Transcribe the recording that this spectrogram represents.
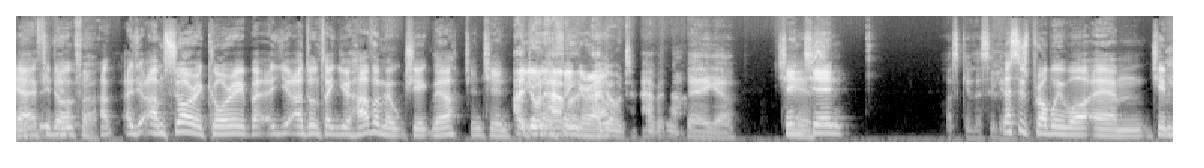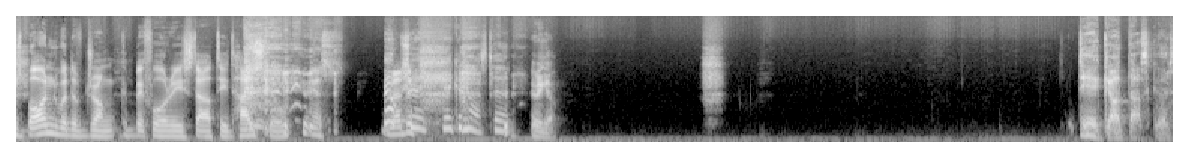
Yeah, if you don't, info. I, I, am sorry, Corey, but you, I don't think you have a milkshake there. Chin chin. I Put don't little have it. finger I don't have it now. There you go. Chin Cheers. chin. Let's give this a go. This is probably what um, James Bond would have drunk before he started high school. yes. Ready? Here we go. Dear God, that's good.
